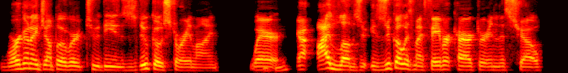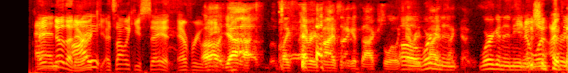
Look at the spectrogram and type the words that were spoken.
we're going to jump over to the Zuko storyline where mm-hmm. I- I love Zuko. Zuko is my favorite character in this show. I didn't know that, I- Eric. It's not like you say it every oh, week. Oh yeah, like every five seconds actually. Like Oh, every we're five gonna seconds. we're gonna need You know We should put that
